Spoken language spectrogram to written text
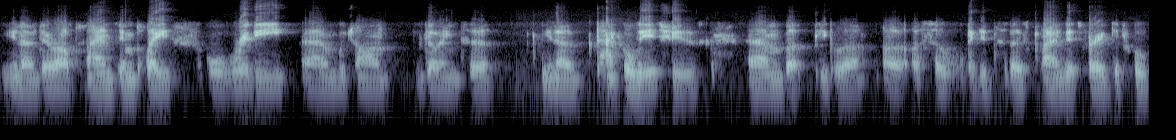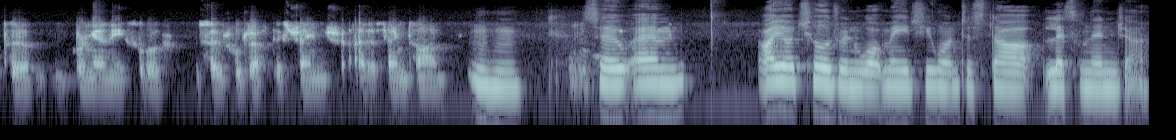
you know there are plans in place already um, which aren't going to you know, tackle the issues. Um, but people are, are, are, so wedded to those plans, it's very difficult to bring any sort of social justice change at the same time. Mm-hmm. So, um, are your children what made you want to start Little Ninja?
